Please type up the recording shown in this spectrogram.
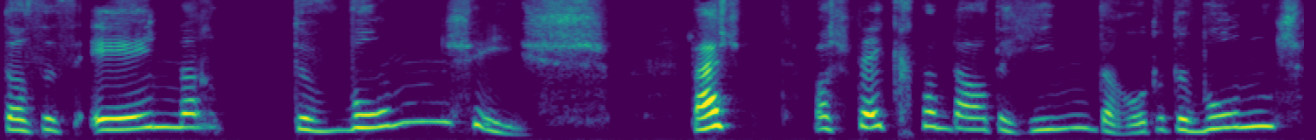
dass es eher der Wunsch ist. Weißt was steckt denn da dahinter, oder? Der Wunsch,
